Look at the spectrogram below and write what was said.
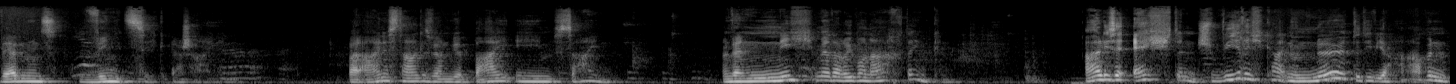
werden uns winzig. Weil eines Tages werden wir bei ihm sein und werden nicht mehr darüber nachdenken. All diese echten Schwierigkeiten und Nöte, die wir haben,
